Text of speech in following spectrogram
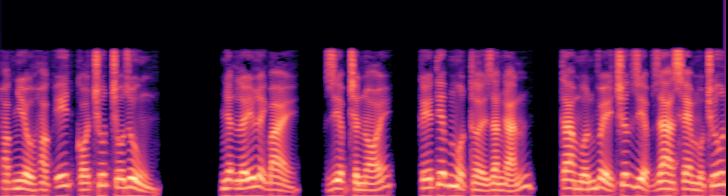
hoặc nhiều hoặc ít có chút chỗ dùng. Nhận lấy lệnh bài, Diệp Trần nói, kế tiếp một thời gian ngắn, ta muốn về trước Diệp ra xem một chút,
